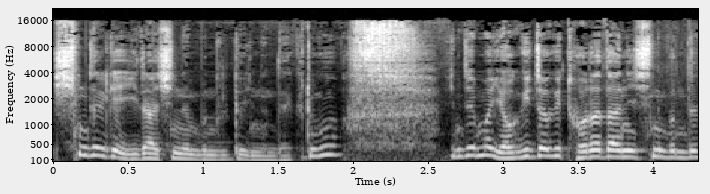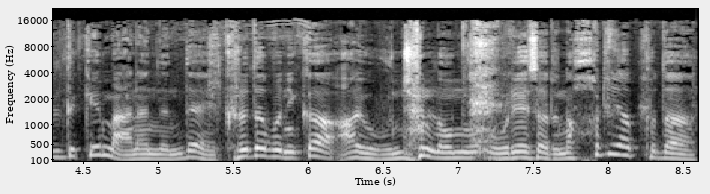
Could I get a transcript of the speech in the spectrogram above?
힘들게 일하시는 분들도 있는데 그리고 이제 뭐 여기저기 돌아다니시는 분들도 꽤 많았는데 그러다 보니 보니까 아유 운전 너무 오래 해서 그러나 허리 아프다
